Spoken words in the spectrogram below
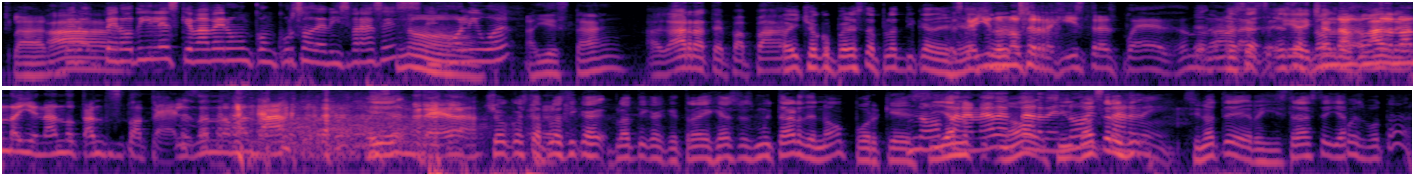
claro. Pero, pero diles que va a haber un concurso de disfraces no, en Hollywood. ahí están. Agárrate, papá. Oye, Choco, pero esta plática de... Es que ahí uno no se registra después. Uno, no, más anda- es- es no echar anda- desmadre. uno no anda llenando tantos papeles. Oye, se empeda. Choco, esta plática, plática que trae Jesús es muy tarde, ¿no? Porque No, si ya para nada no, tarde, si no no es tarde. Si no te registraste, ya puedes votar.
